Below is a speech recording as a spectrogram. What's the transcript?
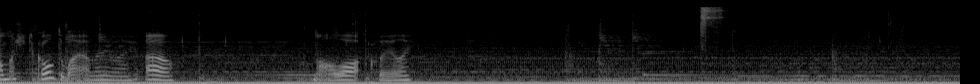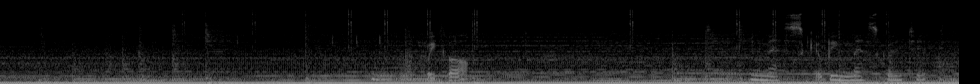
How much gold do I have anyway? Oh. Not a lot, clearly. What we got? Misk. It'll be Misk, won't it?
